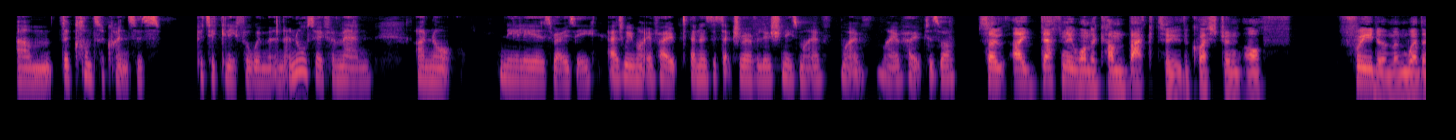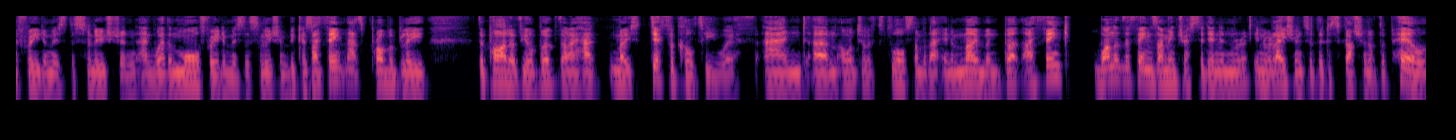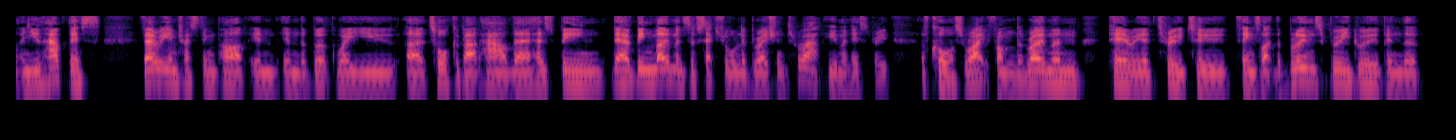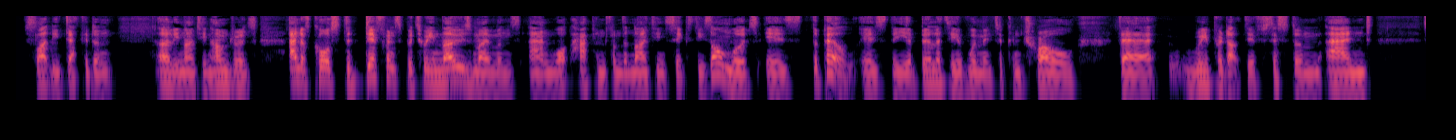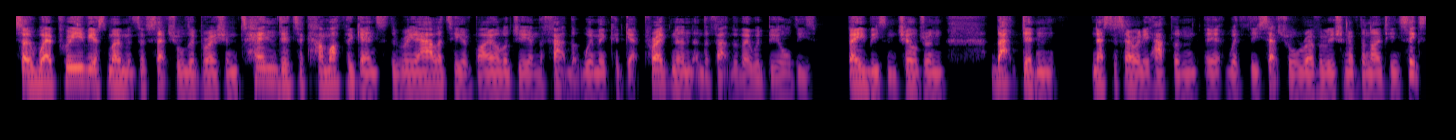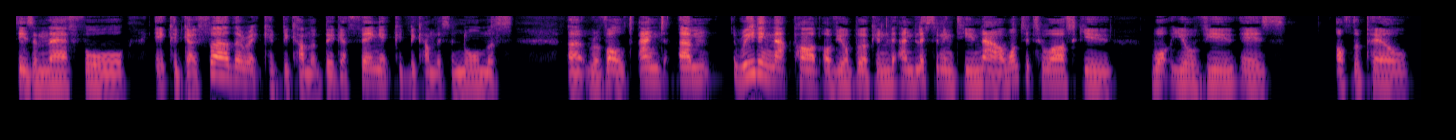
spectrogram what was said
um, the consequences, particularly for women and also for men, are not nearly as rosy as we might have hoped and as the sexual revolutionaries might have, might have, might have hoped as well. So I definitely want to come back to the question of freedom and whether freedom is the solution and whether more freedom is the solution, because I think that's probably the part of your book that I had most difficulty with. And um, I want to explore some of that in a moment. But I think one of the things I'm interested in, in, in relation to the discussion of the pill, and you have this very interesting part in in the book where you uh, talk about how there has been there have been moments of sexual liberation throughout human history of course right from the roman period through to things like the bloomsbury group in the slightly decadent early 1900s and of course the difference between those moments and what happened from the 1960s onwards is the pill is the ability of women to control their reproductive system and so where previous moments of sexual liberation tended to come up against the reality of biology and the fact that women could get pregnant and the fact that there would be all these babies and children, that didn't necessarily happen eh, with the sexual revolution of the 1960s. And therefore it could go further. It could become a bigger thing. It could become this enormous uh, revolt. And um, reading that part of your book and, and listening to you now, I wanted to ask you what your view is of the pill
